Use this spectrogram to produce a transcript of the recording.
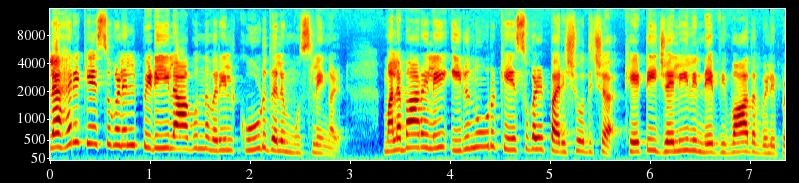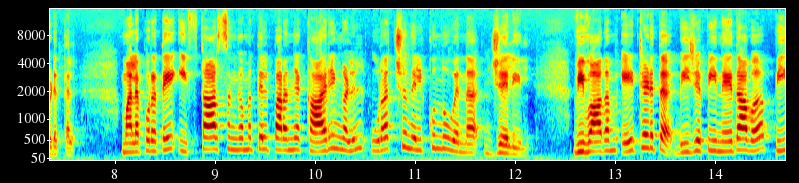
ലഹരി കേസുകളിൽ പിടിയിലാകുന്നവരിൽ കൂടുതലും മുസ്ലിങ്ങൾ. മലബാറിലെ ഇരുന്നൂറ് കേസുകൾ പരിശോധിച്ച് കെ ടി ജലീലിന്റെ വിവാദ വെളിപ്പെടുത്തൽ. മലപ്പുറത്തെ ഇഫ്താർ സംഗമത്തിൽ പറഞ്ഞ കാര്യങ്ങളിൽ ഉറച്ചു നിൽക്കുന്നുവെന്ന് ജലീൽ. വിവാദം ഏറ്റെടുത്ത് ബി ജെ പി നേതാവ് പി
